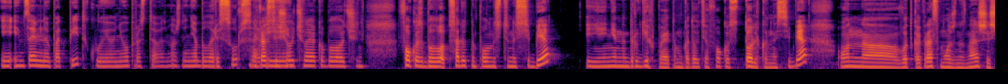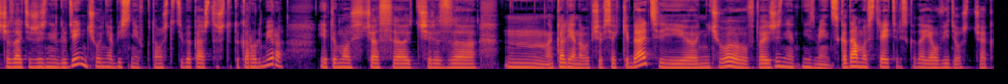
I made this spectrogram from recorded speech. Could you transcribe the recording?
и, и взаимную подпитку, и у него просто, возможно, не было ресурса. Мне кажется, и... еще у человека был очень фокус был абсолютно полностью на себе, и не на других, поэтому, когда у тебя фокус только на себе, он э, вот как раз можно, знаешь, исчезать из жизни людей, ничего не объяснив, потому что тебе кажется, что ты король мира, и ты можешь сейчас э, через э, колено вообще всех кидать, и э, ничего в твоей жизни это не изменится. Когда мы встретились, когда я увидела, что человек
